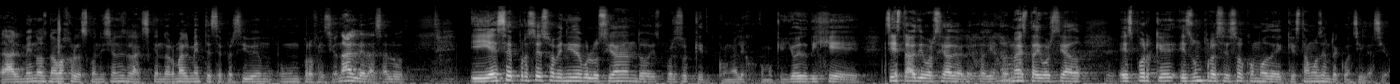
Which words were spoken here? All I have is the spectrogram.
al menos no bajo las condiciones en las que normalmente se percibe un, un profesional de la salud. Y ese proceso ha venido evolucionando, es por eso que con Alejo, como que yo dije, sí estaba divorciado, y Alejo dijo, no está divorciado, es porque es un proceso como de que estamos en reconciliación.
